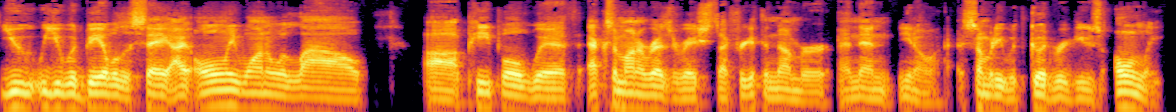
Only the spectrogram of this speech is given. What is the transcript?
you you would be able to say, I only want to allow uh, people with X amount of reservations. I forget the number, and then you know somebody with good reviews only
